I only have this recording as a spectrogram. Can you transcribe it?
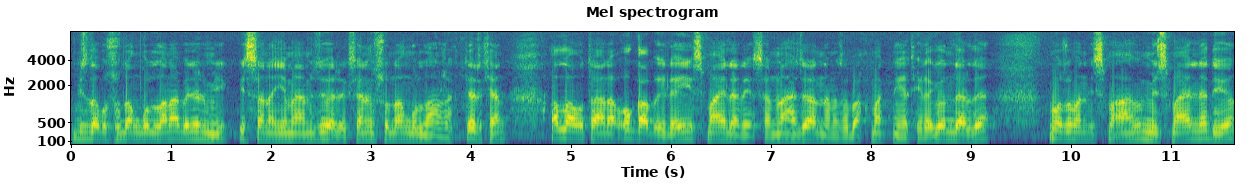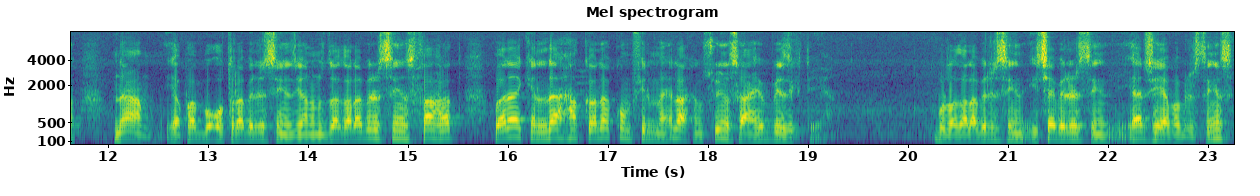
biz de bu sudan kullanabilir miyiz? Biz sana yemeğimizi veririk, senin sudan kullanırız derken Allahu Teala o kabileyi İsmail Aleyhisselam'la Hacer annemize bakmak niyetiyle gönderdi. O zaman İsmail, İsmail ne diyor? Naam, yapab oturabilirsiniz, yanımızda kalabilirsiniz fakat velakin la hakka lekum fil. Lakin suyun sahibi bizik diyor. Burada kalabilirsiniz, içebilirsiniz, her şey yapabilirsiniz.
